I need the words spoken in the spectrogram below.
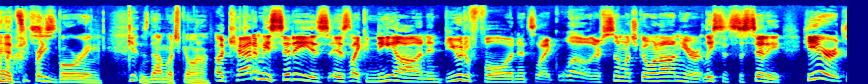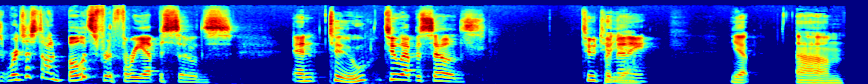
it's pretty just- boring. There's not much going on. Academy City is is like neon and beautiful, and it's like whoa, there's so much going on here. At least it's the city. Here, it's, we're just on boats for three episodes, and Two. two episodes. two too But yeah. many. Yep. Um.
